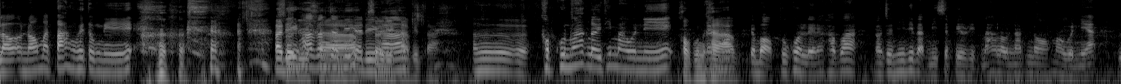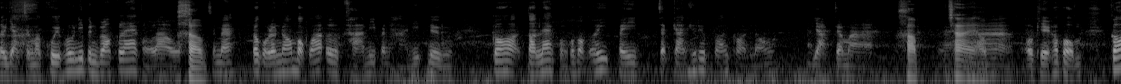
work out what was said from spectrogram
เราเอาน้องมาตั้งไว้ตรงนี้สวัสดีครับน้องจอนนี่สวัสดีสวัสดีคครัรับบพี่ตาเออขอบคุณมากเลยที่มาวันนี้ขอบคุณครับนะจะบอกทุกคนเลยนะครับว่าน้องเจนนี่ที่แบบมีสปิริตมากเรานัดน้องมาวันเนี้ยเราอยากจะมาคุยเพราะวันนี่เป็นบล็อกแรกของเราครับใช่ไหมปรากฏว่าน้องบอกว่าเออขามีปัญหานิดนึง ก็ตอนแรกผมก็บอกเอ้ยไปจัดการให้เรียบร้อยก่อนน้องอยากจะมาครับใช่ครับอ่าโอเคครับผม ก็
